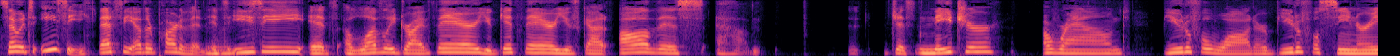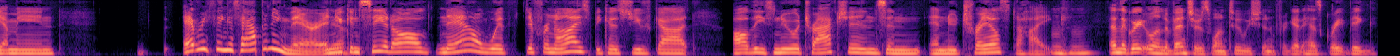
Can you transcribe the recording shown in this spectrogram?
so it's easy that's the other part of it it's easy it's a lovely drive there you get there you've got all this um, just nature around beautiful water beautiful scenery i mean everything is happening there and Yeah. you can see it all now with different eyes because you've got all these new attractions and and new trails to hike mm-hmm. And the Great Woodland Adventures one too, we shouldn't forget. It has great big,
